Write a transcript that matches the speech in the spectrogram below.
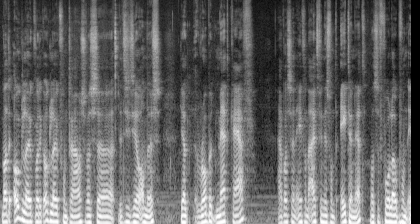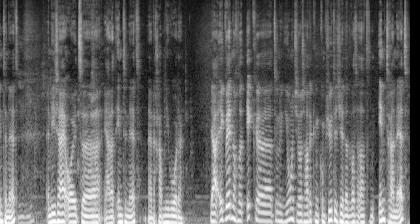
wat, ik ook leuk, wat ik ook leuk vond trouwens, was, eh, dit is iets heel anders. Je had Robert Metcalf. Hij was een, een van de uitvinders van het Ethernet. Was het voorloper van het internet. En die zei ooit, eh, ja dat internet, nee, dat gaat het niet worden. Ja, ik weet nog dat ik, eh, toen ik jongetje was, had ik een computertje, dat was had een intranet.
